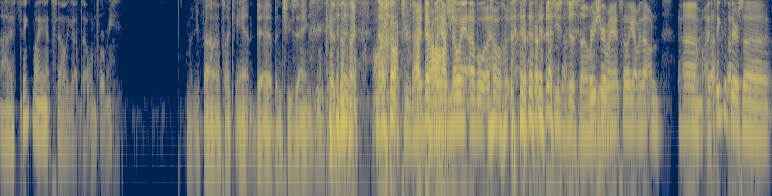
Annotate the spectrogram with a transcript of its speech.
I think my aunt Sally got that one for me. And then you find out it's like Aunt Deb, and she's angry because it's like oh, I got you that. I definitely have no aunt. I've- She's disowned. pretty sure you. my aunt Sally got me that one. Um, I think that there's a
